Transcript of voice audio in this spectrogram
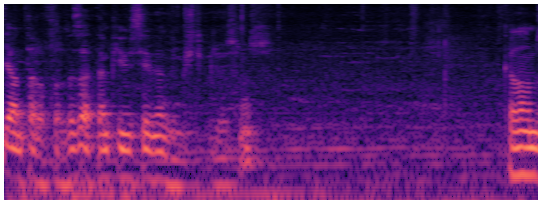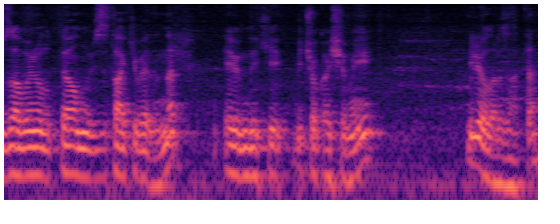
Yan tarafları da zaten PVC'den dönmüştük biliyorsunuz. Kanalımıza abone olup devamlı bizi takip edenler evimdeki birçok aşamayı biliyorlar zaten.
